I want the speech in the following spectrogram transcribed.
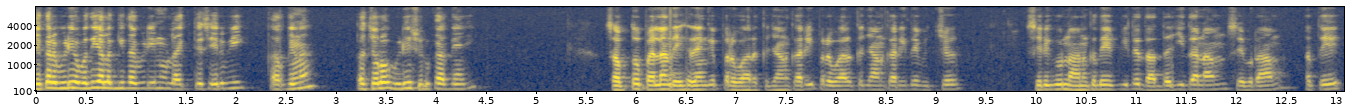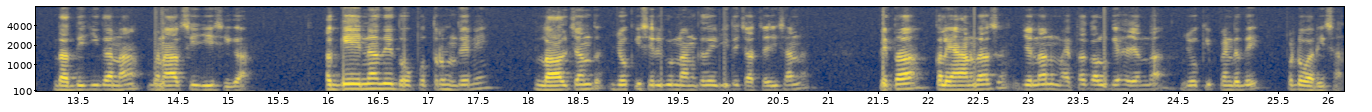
ਜੇਕਰ ਵੀਡੀਓ ਵਧੀਆ ਲੱਗੀ ਤਾਂ ਵੀਡੀਓ ਨੂੰ ਲਾਈਕ ਤੇ ਸ਼ੇਅਰ ਵੀ ਕਰ ਦੇਣਾ। ਤਾਂ ਚਲੋ ਵੀਡੀਓ ਸ਼ੁਰੂ ਕਰਦੇ ਹਾਂ ਜੀ। ਸਭ ਤੋਂ ਪਹਿਲਾਂ ਦੇਖਦੇ ਹਾਂ ਕਿ ਪਰਿਵਾਰਕ ਜਾਣਕਾਰੀ ਪਰਿਵਾਰਕ ਜਾਣਕਾਰੀ ਦੇ ਵਿੱਚ ਸ੍ਰੀ ਗੁਰੂ ਨਾਨਕ ਦੇਵ ਜੀ ਦੇ ਦਾਦਾ ਜੀ ਦਾ ਨਾਮ ਸਿਵਰਾਮ ਅਤੇ ਦਾਦੀ ਜੀ ਦਾ ਨਾਮ ਬਨਾਰਸੀ ਜੀ ਸੀਗਾ। ਅੱਗੇ ਇਹਨਾਂ ਦੇ ਦੋ ਪੁੱਤਰ ਹੁੰਦੇ ਨੇ ਲਾਲ ਚੰਦ ਜੋ ਕਿ ਸ੍ਰੀ ਗੁਰੂ ਨਾਨਕ ਦੇਵ ਜੀ ਦੇ ਚਾਚਾ ਜੀ ਸਨ, ਪਿਤਾ ਕਲਿਆਣ ਦਾਸ ਜਿਨ੍ਹਾਂ ਨੂੰ ਮਹਿਤਾ ਕਾਲੂ ਕਿਹਾ ਜਾਂਦਾ, ਜੋ ਕਿ ਪਿੰਡ ਦੇ ਪਟਵਾਰੀ ਸਨ।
